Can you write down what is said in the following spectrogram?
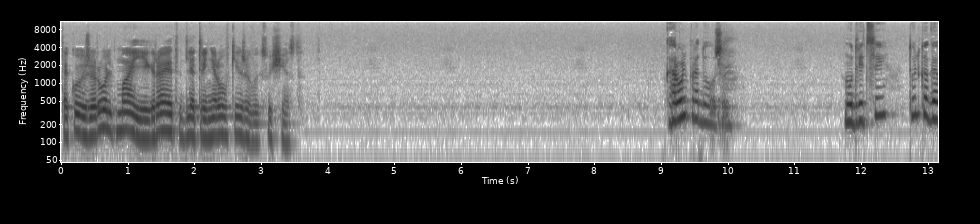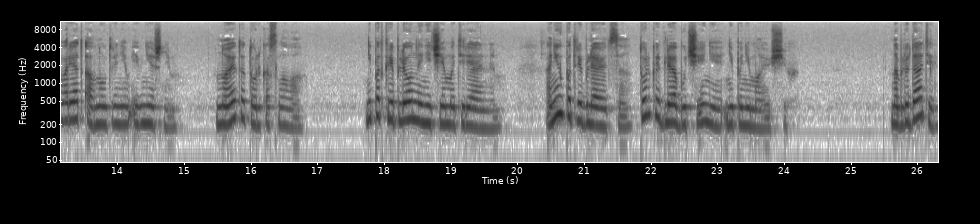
такую же роль майя играет для тренировки живых существ. Король продолжил. Мудрецы только говорят о внутреннем и внешнем, но это только слова, не подкрепленные ничем материальным. Они употребляются только для обучения непонимающих. Наблюдатель,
